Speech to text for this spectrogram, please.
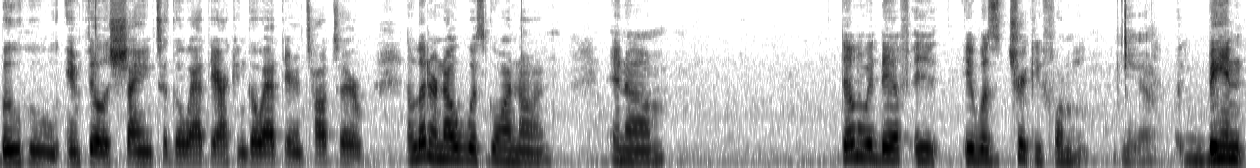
boohoo and feel ashamed to go out there. I can go out there and talk to her and let her know what's going on. And um, dealing with death, it it was tricky for me. Yeah. Being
